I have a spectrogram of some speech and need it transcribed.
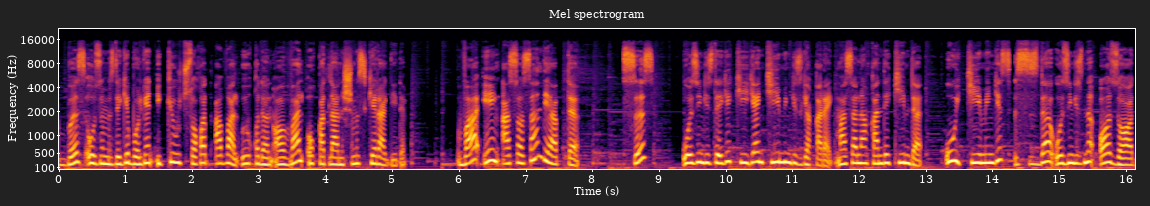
Biz o'zimizdagi bo'lgan ikki uch soat avval uyqudan avval ovqatlanishimiz kerak deydi. Va eng asosan deyapti siz o'zingizdagi kiygan kiyimingizga qarang. Masalan qanday kiyimda? U kiyimingiz sizda o'zingizni ozod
